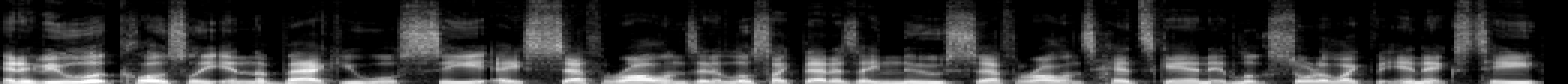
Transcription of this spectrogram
And if you look closely in in the back, you will see a Seth Rollins, and it looks like that is a new Seth Rollins head scan. It looks sort of like the NXT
